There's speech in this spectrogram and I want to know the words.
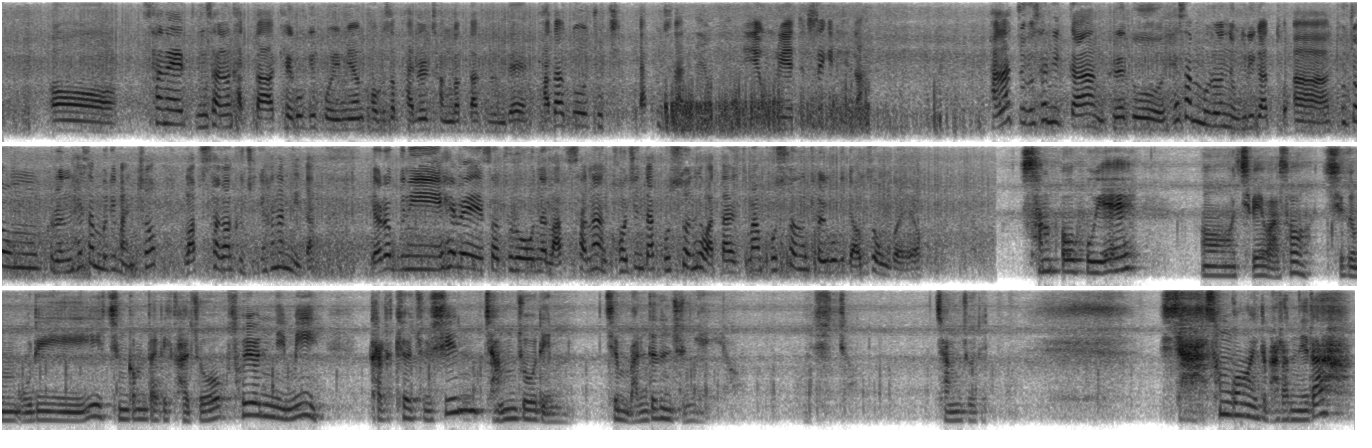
어 산에 등산을 갔다 계곡이 보이면 거기서 발을 담갔다 그러는데 바다도 좋지 나쁘진 않네요 이게 우리의 특색입니다 바다 쪽에 사니까 그래도 해산물은 우리가 토, 아, 토종 그런 해산물이 많죠. 랍스타가 그 중에 하나입니다. 여러분이 해외에서 들어오는 랍스타는 거진 다 보스턴에서 왔다 했지만 보스턴은 결국은 여기서 온 거예요. 산보 후에 어, 집에 와서 지금 우리 징검다리 가족 소연님이 가르쳐 주신 장조림 지금 만드는 중이에요. 보시죠. 장조림. 자, 성공하길 바랍니다.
